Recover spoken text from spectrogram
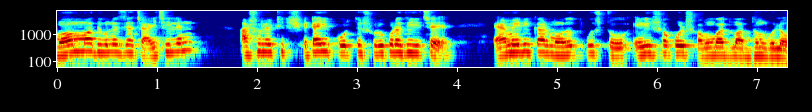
মোহাম্মদ ইউনেস যা চাইছিলেন আসলে ঠিক সেটাই করতে শুরু করে দিয়েছে আমেরিকার মদতপুষ্ট এই সকল সংবাদ মাধ্যমগুলো।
